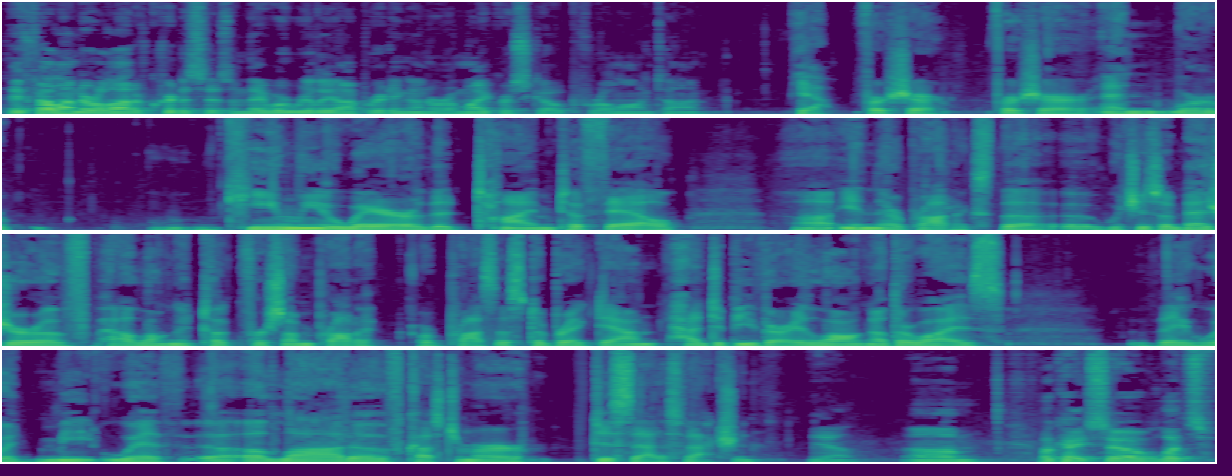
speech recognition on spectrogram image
they fell under a lot of criticism. They were really operating under a microscope for a long time. Yeah, for sure, for sure, and we're keenly aware that time to fail uh, in their products, the, uh, which is a measure of how long it took for some product or process to break down, had to be very long. Otherwise, they would meet with a, a lot of customer dissatisfaction. Yeah. Um, okay, so let's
